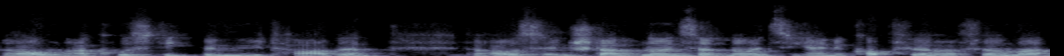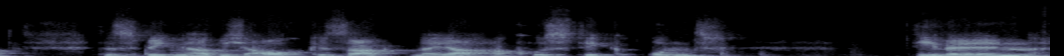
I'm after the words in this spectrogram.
Raumakustik bemüht habe. Daraus entstand 1990 eine Kopfhörerfirma, Deswegen habe ich auch gesagt, naja, Akustik und die Wellen,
